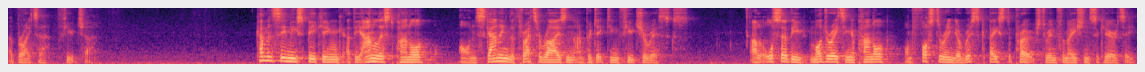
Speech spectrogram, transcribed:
a brighter future. Come and see me speaking at the analyst panel on scanning the threat horizon and predicting future risks. I'll also be moderating a panel on fostering a risk-based approach to information security.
